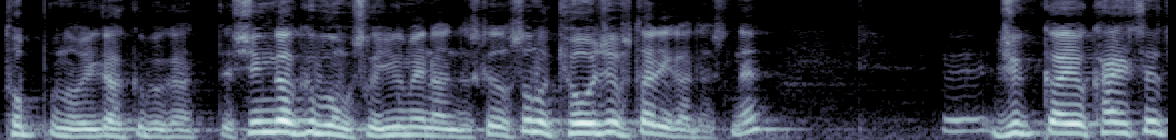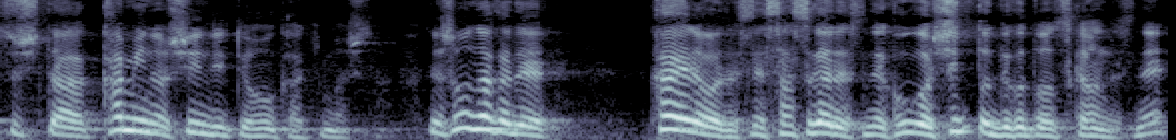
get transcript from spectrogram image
トップの医学部があって神学部もすごい有名なんですけどその教授2人がですね十回を解説した「神の真理」という本を書きました。でその中で彼らはですねさすがですねここを嫉妬ということを使うんですね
